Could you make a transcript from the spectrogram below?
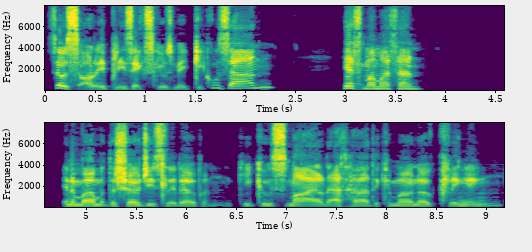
So sorry, please excuse me. Kiku-san? Yes, Mama-san. In a moment the shoji slid open. Kiku smiled at her, the kimono clinging,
